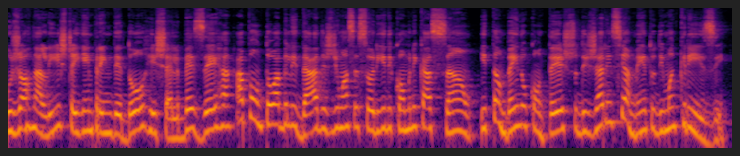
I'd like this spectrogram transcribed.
O jornalista e empreendedor Richelle Bezerra apontou habilidades de uma assessoria de comunicação e também no contexto de gerenciamento de uma crise.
